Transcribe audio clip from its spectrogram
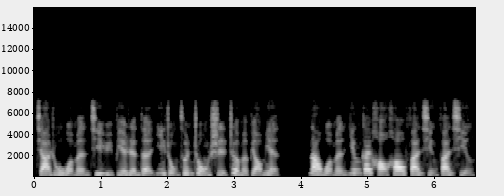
假如我们给予别人的一种尊重是这么表面，那我们应该好好反省反省。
